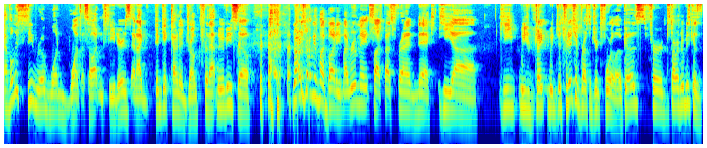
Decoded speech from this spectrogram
I've only seen Rogue One once. I saw it in theaters, and I did get kind of drunk for that movie. So not as drunk as my buddy, my roommate slash best friend Nick. He uh he we drank. We it's tradition for us to drink Four Lokos for Star Wars movies because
